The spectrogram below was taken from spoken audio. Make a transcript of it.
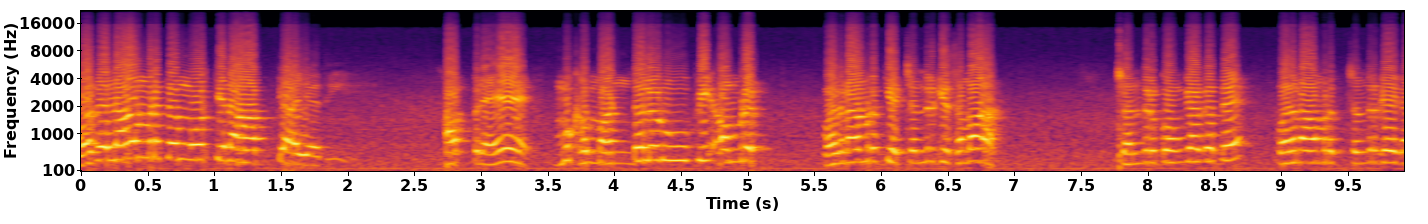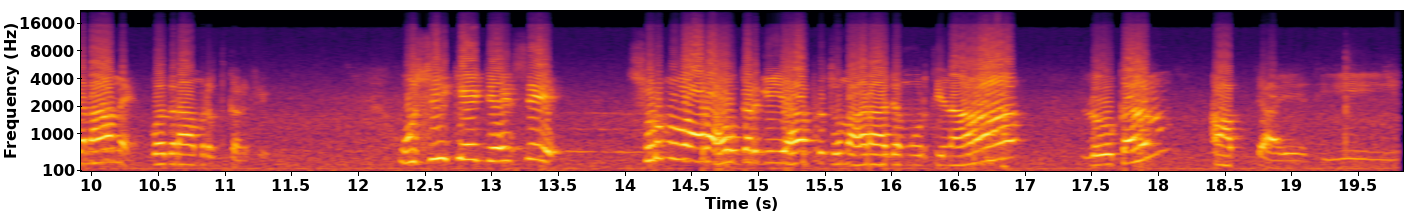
वदनामृत मूर्ति आप्यायति। अपने मुख मंडल रूपी अमृत, वदनामृत के चंद्र के समान। चंद्र को क्या कहते हैं? वदनामृत, चंद्र का एक नाम है, वदनामृत करके। उसी के जैसे स्वरूप वाला होकर के यह पृथ्वी महाराज मूर्ति लोकम आप्यायती।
